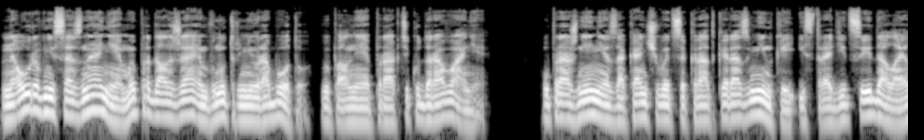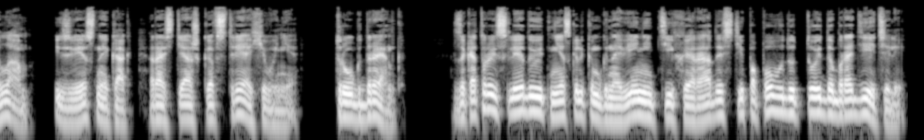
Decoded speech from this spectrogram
На уровне сознания мы продолжаем внутреннюю работу, выполняя практику дарования, Упражнение заканчивается краткой разминкой из традиции Далай-Лам, известной как растяжка-встряхивание, трук-дрэнг, за которой следует несколько мгновений тихой радости по поводу той добродетели,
